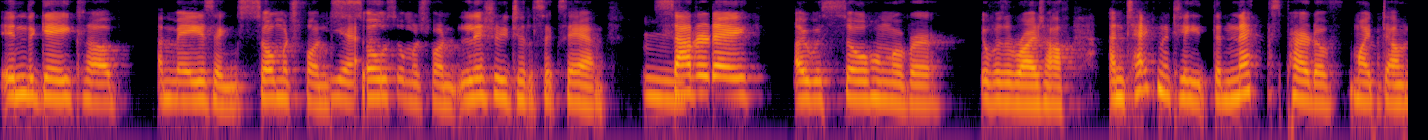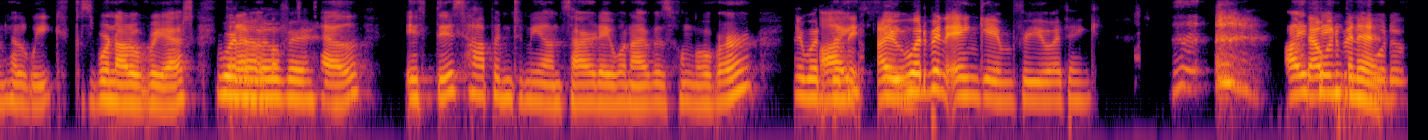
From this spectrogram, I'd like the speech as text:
in the gay club. Amazing. So much fun. Yeah. So, so much fun. Literally till 6 a.m. Mm. Saturday, I was so hungover. It was a write off. And technically, the next part of my downhill week, because we're not over yet, We're not over. to tell, if this happened to me on Saturday when I was hungover, It would have been I I would have been end game for you, I think. I That would've think been it. would have.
